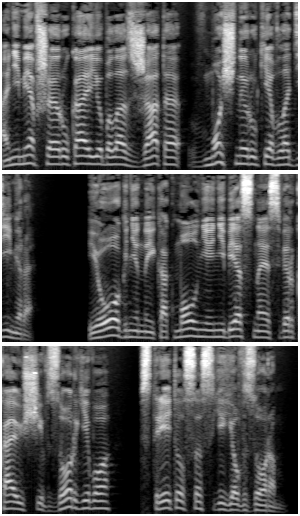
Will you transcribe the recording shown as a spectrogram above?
Онемевшая рука ее была сжата в мощной руке Владимира, и огненный, как молния небесная, сверкающий взор его, встретился с ее взором.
